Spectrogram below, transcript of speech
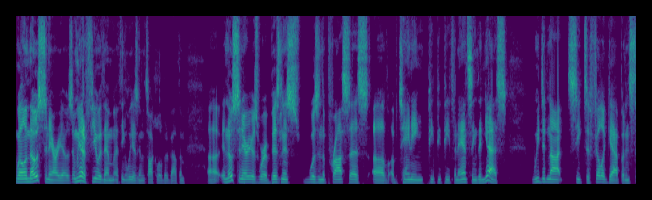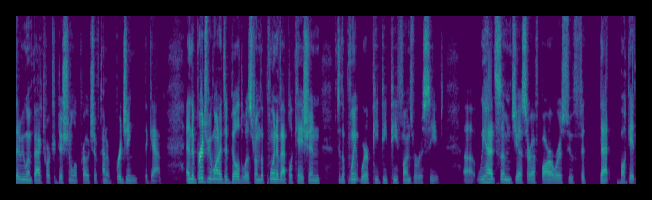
Well, in those scenarios, and we had a few of them, I think Leah is going to talk a little bit about them. Uh, in those scenarios where a business was in the process of obtaining PPP financing, then yes, we did not seek to fill a gap, but instead we went back to our traditional approach of kind of bridging the gap. And the bridge we wanted to build was from the point of application to the point where PPP funds were received. Uh, we had some GSRF borrowers who fit that bucket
